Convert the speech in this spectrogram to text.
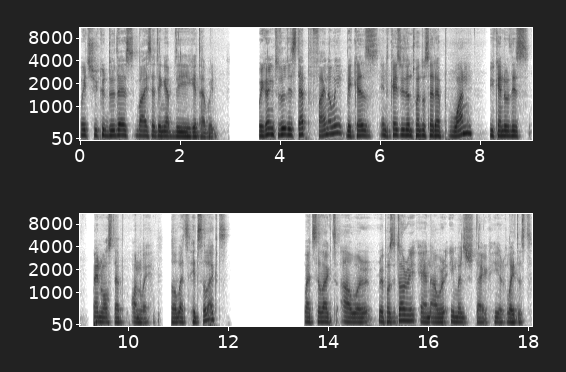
which you could do this by setting up the GitHub We're going to do this step finally, because in case you don't want to set up one, you can do this manual step only. So let's hit select. Let's select our repository and our image tag here, latest.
